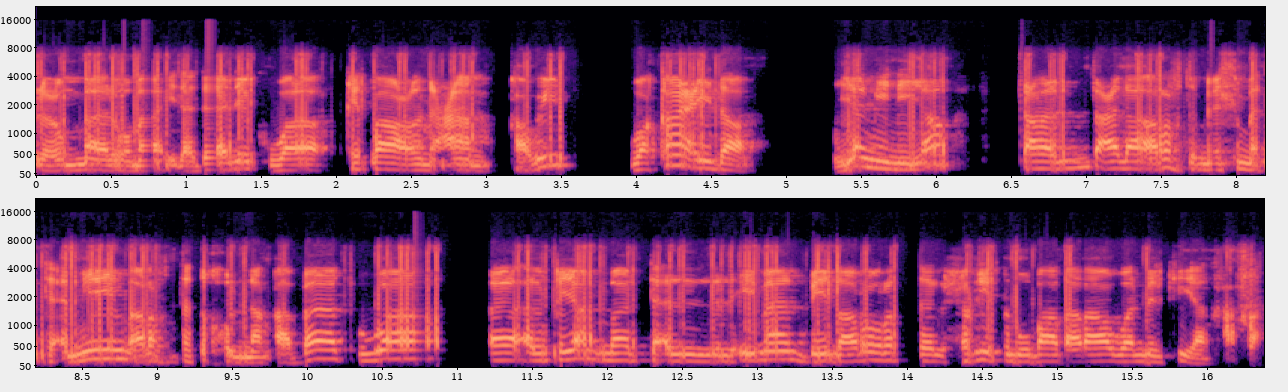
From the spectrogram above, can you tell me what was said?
العمال وما إلى ذلك وقطاع عام قوي وقاعدة يمينية تعتمد على رفض ما يسمى التأميم، رفض تدخل النقابات والقيام الإيمان بضرورة حريه المبادرة والملكية الخاصة.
